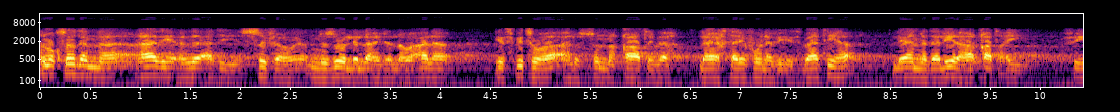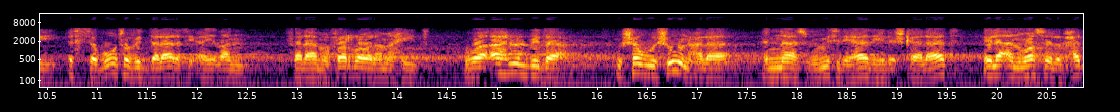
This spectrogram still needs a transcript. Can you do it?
المقصود أن هذه هذه الصفة والنزول لله جل وعلا يثبتها أهل السنة قاطبة لا يختلفون في إثباتها لأن دليلها قطعي في الثبوت وفي الدلالة أيضا فلا مفر ولا محيد وأهل البدع يشوشون على الناس بمثل هذه الإشكالات إلى أن وصل الحد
